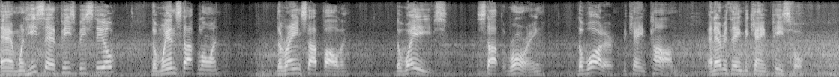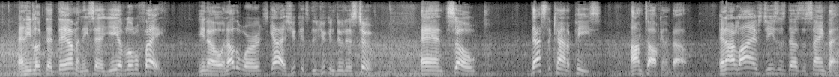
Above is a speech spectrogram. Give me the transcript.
And when he said, "Peace, be still," the wind stopped blowing, the rain stopped falling, the waves stopped roaring, the water became calm, and everything became peaceful. And he looked at them and he said, Ye of little faith. You know, in other words, guys, you can you can do this too. And so that's the kind of peace I'm talking about. In our lives, Jesus does the same thing.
